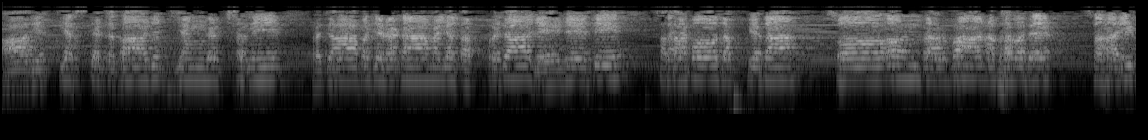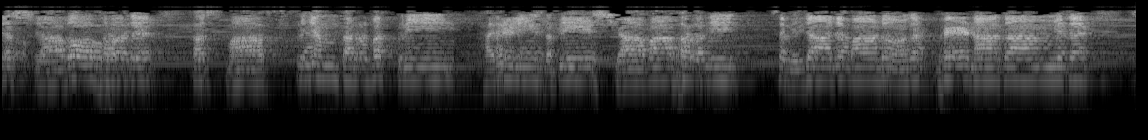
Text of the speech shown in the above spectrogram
आदित्यस्य च सायुज्यम् गच्छति। प्रजापतिरकामयतः प्रजा येजेति सतपोदप्यत सोऽन्तर्वानभवत् स हरितस्यावोऽभवत् तस्मात् स्त्रियन्तर्वत्री हरिणी सती श्यावा भवति। स विजायमानो गर्भेणाताम् यत्। स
